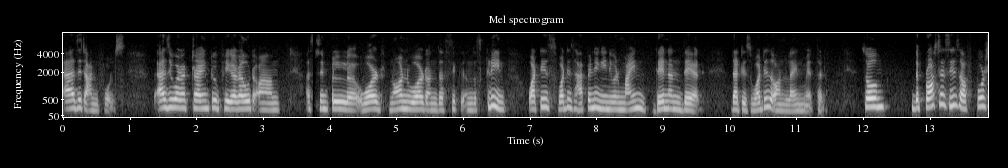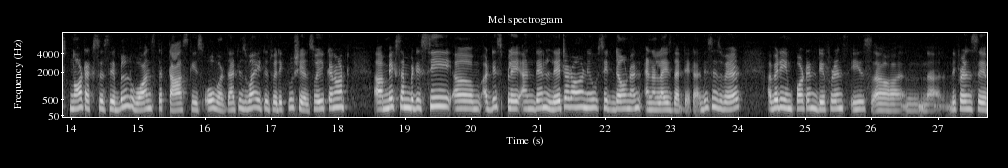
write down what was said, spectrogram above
as it unfolds. As you are trying to figure out um, a simple uh, word, non-word on the on the screen, what is what is happening in your mind then and there. That is what is online method. So the process is of course not accessible once the task is over. That is why it is very crucial. So you cannot uh, make somebody see um, a display and then later on you sit down and analyze that data. This is where a very important difference is uh, difference uh,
